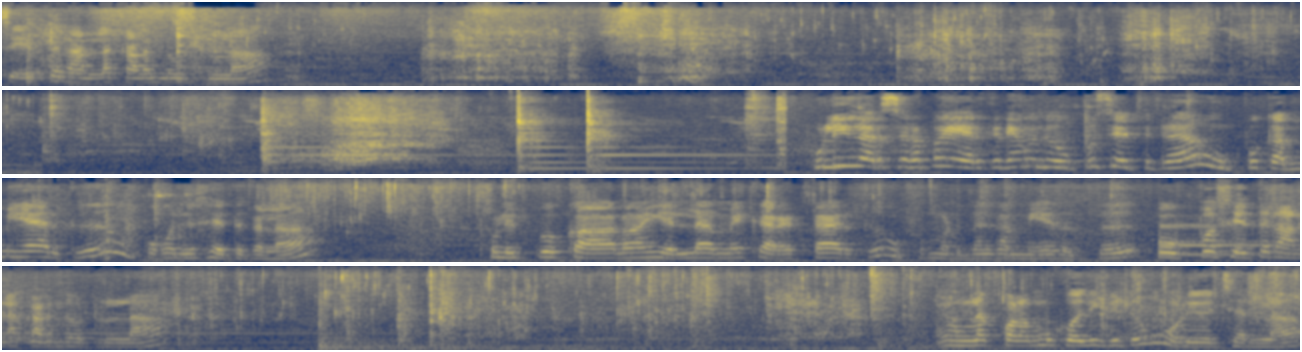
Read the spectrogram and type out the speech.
சேர்த்து நல்லா கலந்து விட்டுலாம் புளி சிறப்பாக ஏற்கனவே கொஞ்சம் உப்பு சேர்த்துட்டேன். உப்பு கம்மியாக இருக்குது உப்பு கொஞ்சம் சேர்த்துக்கலாம். புளிப்பு காரம் எல்லாமே கரெக்டாக இருக்குது உப்பு மட்டும்தான் கம்மியாக இருக்குது உப்பை சேர்த்து நல்லா கலந்து விட்டுடலாம். நல்லா குழம்பு கொதிக்கிட்டும் மூடி வச்சிடலாம்.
